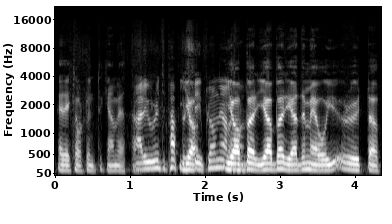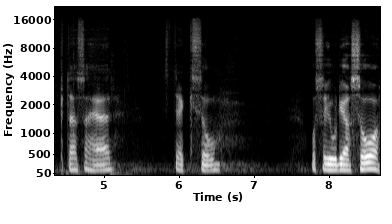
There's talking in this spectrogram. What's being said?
Nej, det är klart du inte kan veta. Nej, du gjorde inte pappersflygplan i alla jag, fall. bör, jag började med att ruta upp det så här. Streck så. Och så gjorde jag så.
